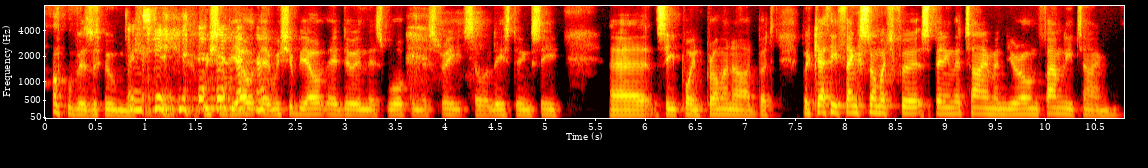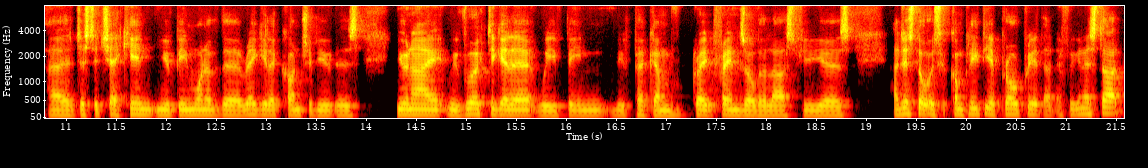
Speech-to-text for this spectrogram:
over Zoom. We should, be, we should, be, out there. We should be out there doing this, walking the streets, or at least doing sea uh, Sea Point Promenade. But but Kathy, thanks so much for spending the time and your own family time uh, just to check in. You've been one of the regular contributors. You and I, we've worked together. We've been we've become great friends over the last few years. I just thought it was completely appropriate that if we're going to start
